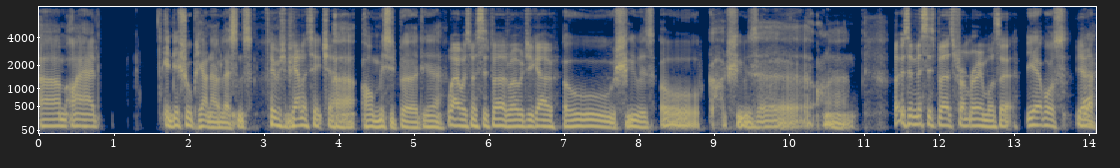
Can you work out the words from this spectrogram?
Um, I had initial piano lessons. Who was your piano teacher? Uh, oh, Mrs. Bird, yeah. Where was Mrs. Bird? Where would you go? Oh, she was. Oh God, she was. Uh, on a, It was in Mrs. Bird's front room, was it? yeah, it was. Yeah.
